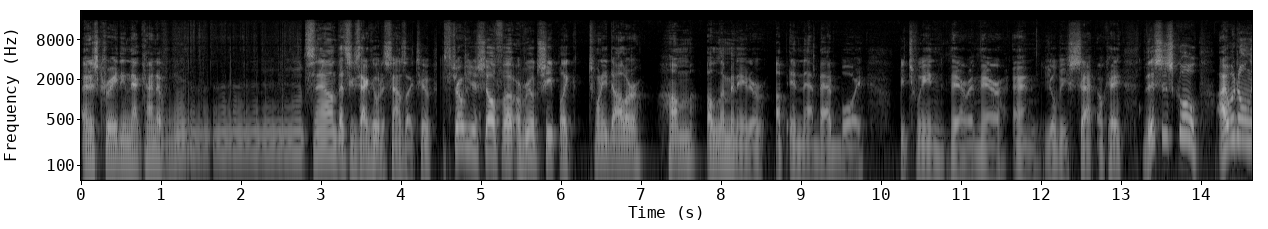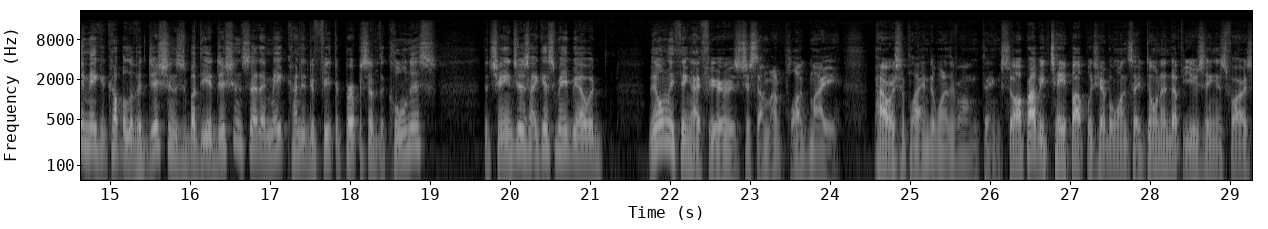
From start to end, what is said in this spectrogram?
and is creating that kind of sound, that's exactly what it sounds like too. Throw yourself a, a real cheap, like $20 hum eliminator up in that bad boy between there and there and you'll be set okay this is cool i would only make a couple of additions but the additions that i make kind of defeat the purpose of the coolness the changes i guess maybe i would the only thing i fear is just i'm going to plug my power supply into one of the wrong things so i'll probably tape up whichever ones i don't end up using as far as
